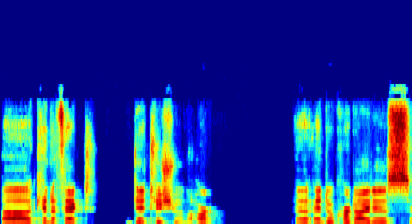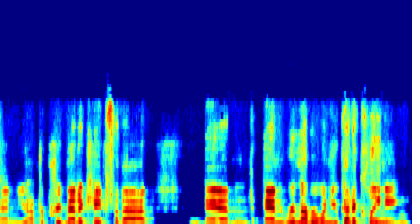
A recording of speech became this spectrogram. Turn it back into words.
uh, can affect dead tissue in the heart uh, endocarditis and you have to pre-medicate for that and and remember when you get a cleaning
